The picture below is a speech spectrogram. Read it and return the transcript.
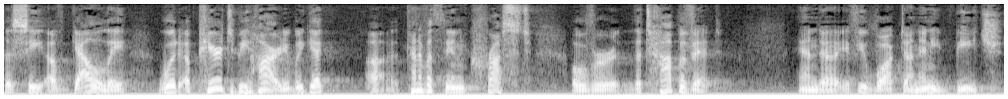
the Sea of Galilee would appear to be hard. It would get uh, kind of a thin crust over the top of it. And uh, if you've walked on any beach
